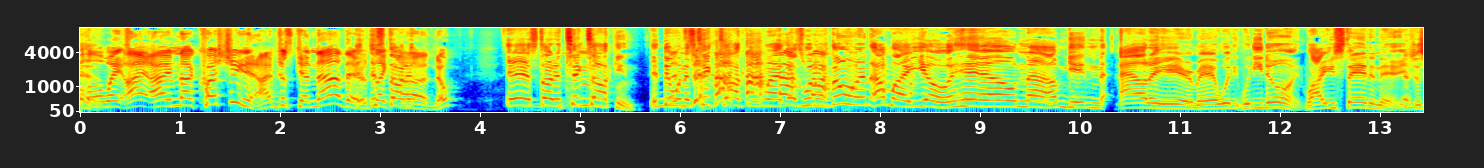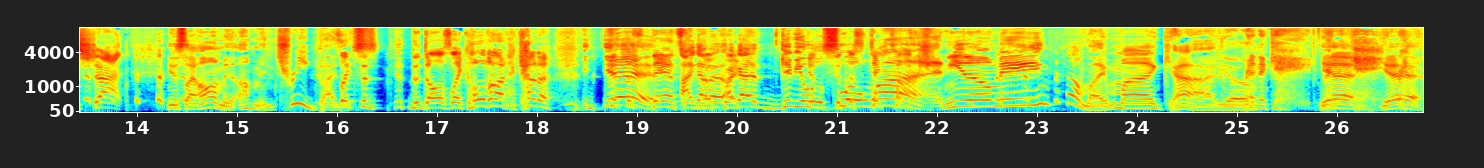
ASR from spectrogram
of the hallway. I I'm not questioning it. I'm just getting out of there. It's It like, started- uh, nope. Yeah, it started TikToking. It doing the TikToking like that's what it was doing. I'm like, yo, hell nah, I'm getting out of here, man. What what are you doing? Why are you standing there? You're just shocked. You're just like, oh, I'm I'm intrigued by It's like the the doll's like, hold on, I gotta get yeah, this dance. I gotta I gotta give you a little get slow this wine. You know what I mean? I'm like, my God, yo, Renegade. Yeah, yeah.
